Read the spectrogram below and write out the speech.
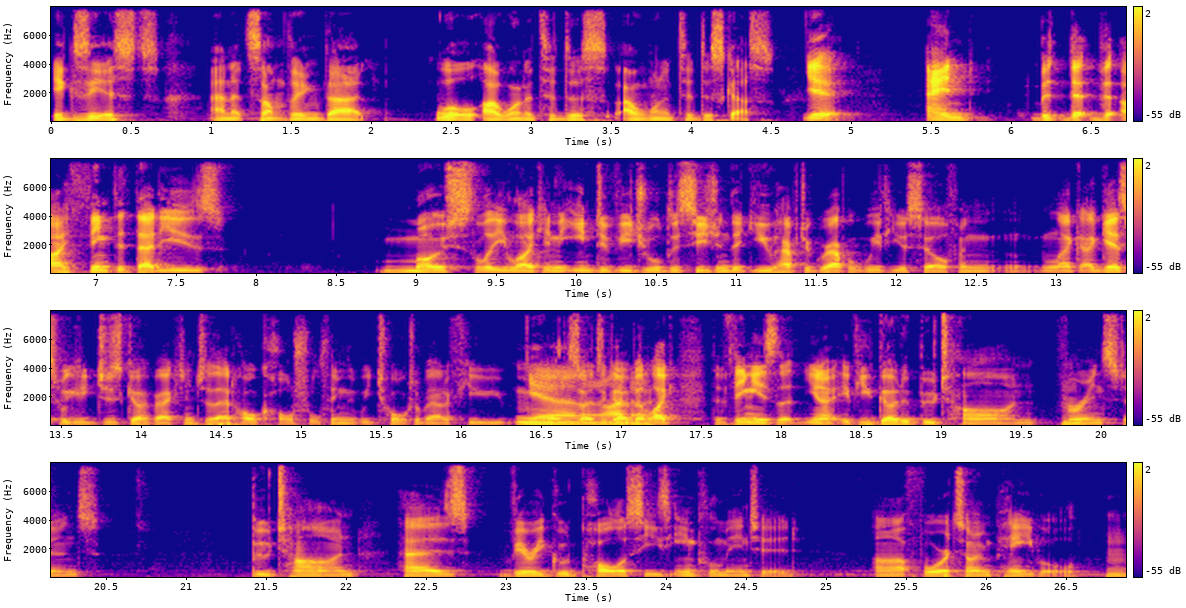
exists and it's something that well I wanted to dis- I wanted to discuss. Yeah, and but that, that, I think that that is mostly like an individual decision that you have to grapple with yourself, and like I guess we could just go back into that whole cultural thing that we talked about a few Yeah, episodes ago. But like the thing is that you know if you go to Bhutan, for hmm. instance, Bhutan has very good policies implemented uh, for its own people. Hmm.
